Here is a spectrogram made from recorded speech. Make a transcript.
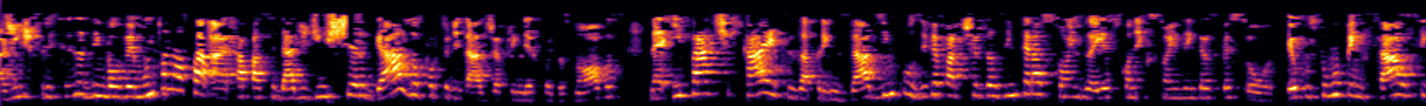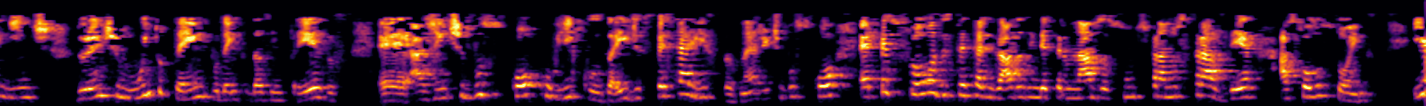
a gente precisa desenvolver muito a nossa a capacidade de enxergar as oportunidades de aprender coisas novas, né, e praticar esses aprendizados, inclusive a partir das interações aí, as conexões entre as pessoas. Eu costumo pensar o seguinte: durante muito tempo dentro das empresas, é, a gente buscou currículos aí de especialistas, né? A gente buscou é, pessoas especializadas em determinados assuntos para nos trazer as soluções. E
